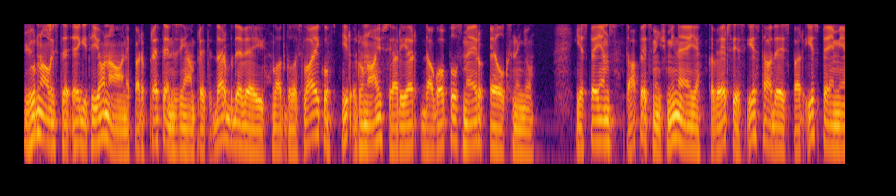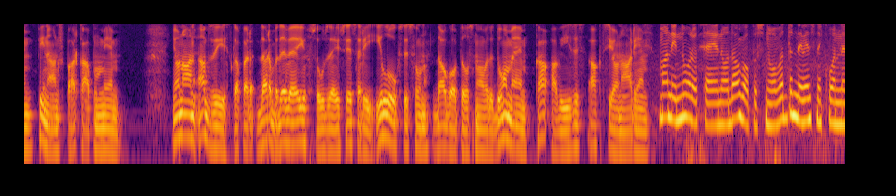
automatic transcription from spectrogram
Žurnāliste Egita Jonāne par pretenzijām pret darba devēju Latvijas laiku ir runājusi arī ar Dagopils mēru Elksniņu. Iespējams, tāpēc viņš minēja, ka vērsies iestādēs par iespējamiem finanšu pārkāpumiem. Jonāni atzīst, ka par darba devēju sūdzējusies arī Ilūkstis un Daugopils novada domēm, kā avīzes akcionāriem. Mani norotēja no Daugopils novada, neviens neko ne,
